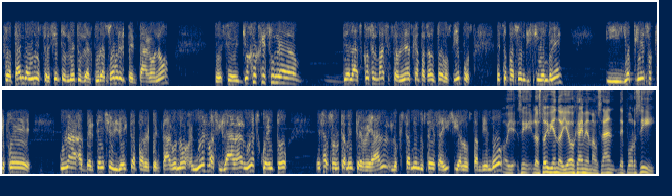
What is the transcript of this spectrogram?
flotando a unos 300 metros de altura sobre el Pentágono. Pues eh, yo creo que es una de las cosas más extraordinarias que han pasado en todos los tiempos. Esto pasó en diciembre y yo pienso que fue una advertencia directa para el Pentágono. No es vacilada, no es cuento, es absolutamente real. Lo que están viendo ustedes ahí, si ya lo están viendo. Oye, sí, lo estoy viendo yo, Jaime Maussan. De por sí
